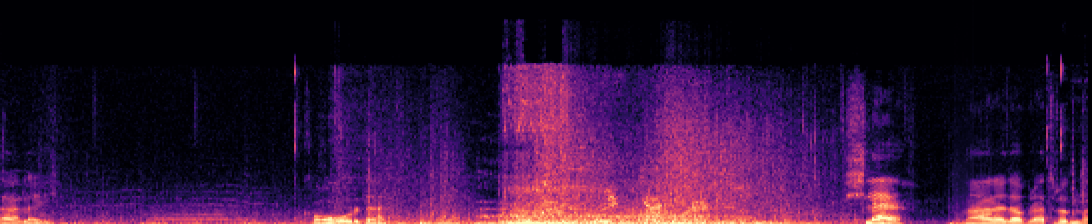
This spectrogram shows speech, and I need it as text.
Dalej. Kurde. Źle. No ale dobra, trudno.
